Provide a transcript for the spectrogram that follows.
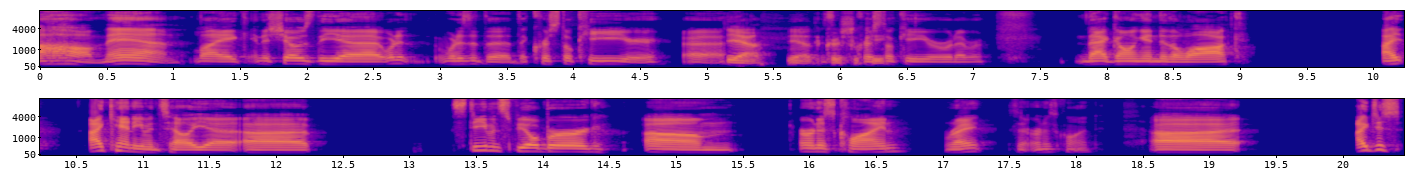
Oh man, like and it shows the uh what is, what is it the the crystal key or uh yeah, yeah, the crystal, crystal key. key. or whatever. That going into the lock. I I can't even tell you. Uh, Steven Spielberg, um, Ernest Cline, right? Is it Ernest Cline? Uh, I just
